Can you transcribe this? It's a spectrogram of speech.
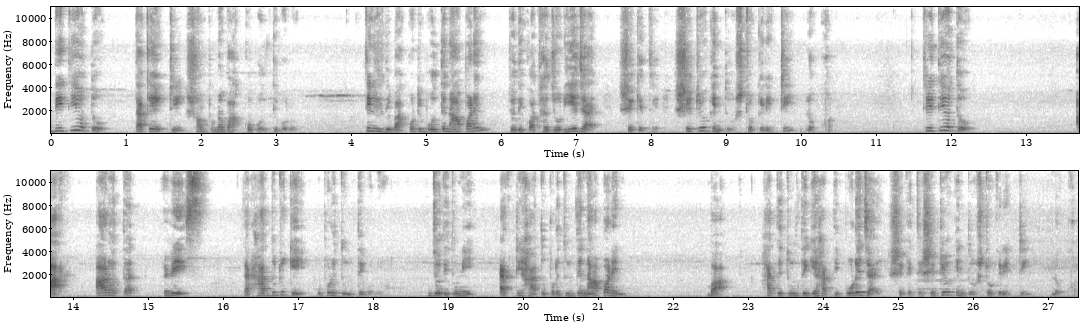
দ্বিতীয়ত, তাকে একটি সম্পূর্ণ বাক্য বলতে বলুন। তিনি যদি বাক্যটি বলতে না পারেন, যদি কথা জড়িয়ে যায়, সেক্ষেত্রে সেটিও কিন্তু স্ট্রোকের একটি লক্ষণ। তৃতীয়ত, আর। আর অর্থাৎ রেস তার হাত দুটোকে উপরে তুলতে বলুন। যদি তুমি একটি হাত উপরে তুলতে না পারেন বা হাতে তুলতে গিয়ে হাতটি পড়ে যায়, সেক্ষেত্রে সেটিও কিন্তু স্ট্রোকের একটি লক্ষণ।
